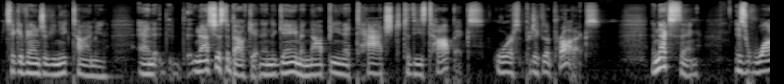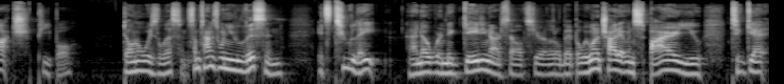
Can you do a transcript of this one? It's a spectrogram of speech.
we take advantage of unique timing and, and that's just about getting in the game and not being attached to these topics or particular products the next thing is watch people. Don't always listen. Sometimes when you listen, it's too late. And I know we're negating ourselves here a little bit, but we want to try to inspire you to get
